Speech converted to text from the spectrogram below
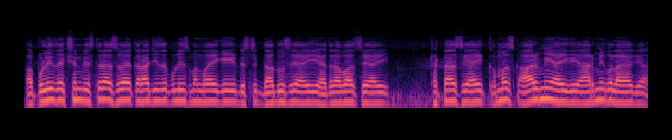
اور پولیس ایکشن بھی اس طرح سے ہوا ہے، کراچی سے پولیس منگوائی گئی، ڈسٹرکٹ دادو سے آئی، حیدرآباد سے آئی ٹھٹا سے آئی، کم از آرمی آئی گئی، آرمی کو لایا گیا۔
